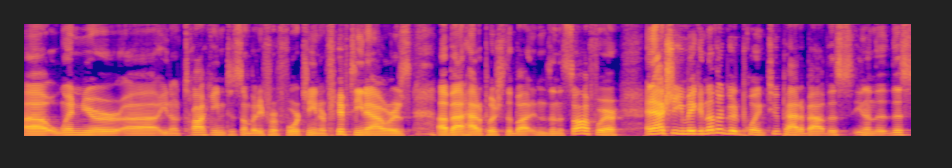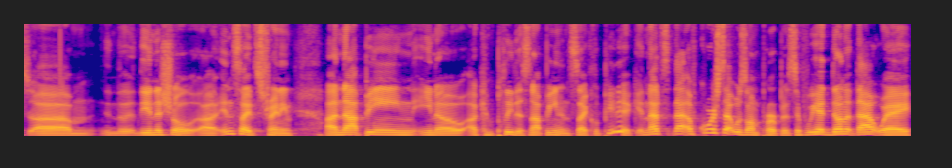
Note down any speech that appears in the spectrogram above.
uh, when you're uh, you know talking to somebody for 14 or 15 hours about how to push the buttons in the software. And actually, you make another good point too, Pat, about this. You know, th- this um, the the initial uh, insights training uh, not being you know a completist, not being encyclopedic, and that's that. Of course, that was on purpose. If we had done it that way,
